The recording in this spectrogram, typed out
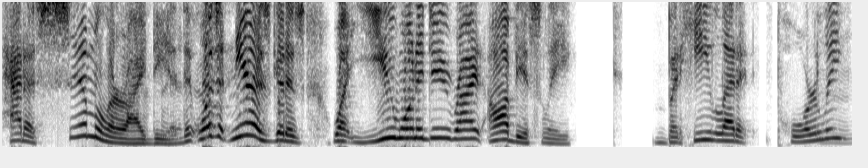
had a similar idea that wasn't near as good as what you want to do, right? Obviously, but he led it poorly. Mm-hmm.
